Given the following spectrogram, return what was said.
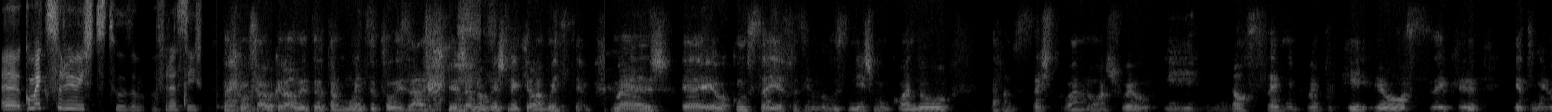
Uh, como é que surgiu isto tudo, Francisco? Para começar, o canal do YouTube está muito atualizado, eu já não vejo naquilo há muito tempo, mas uh, eu comecei a fazer ilusionismo quando estava no sexto ano, acho eu, e não sei muito bem porquê. Eu sei que eu tinha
